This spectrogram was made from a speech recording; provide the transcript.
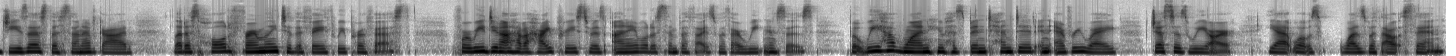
Jesus, the Son of God, let us hold firmly to the faith we profess. For we do not have a high priest who is unable to sympathize with our weaknesses, but we have one who has been tempted in every way, just as we are, yet what was, was without sin.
